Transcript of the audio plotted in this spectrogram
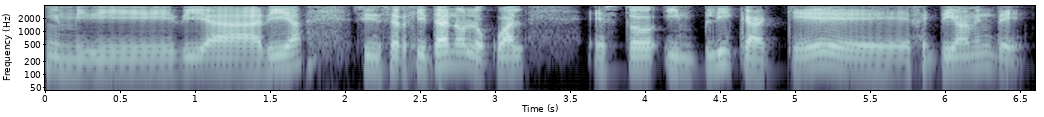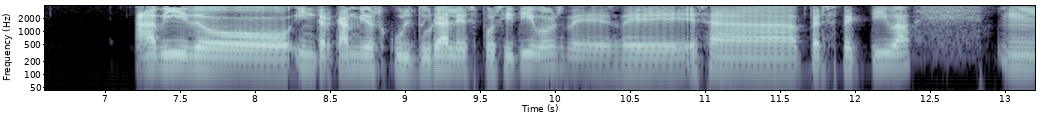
mi día a día sin ser gitano, lo cual esto implica que efectivamente ha habido intercambios culturales positivos desde esa perspectiva. Mm,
